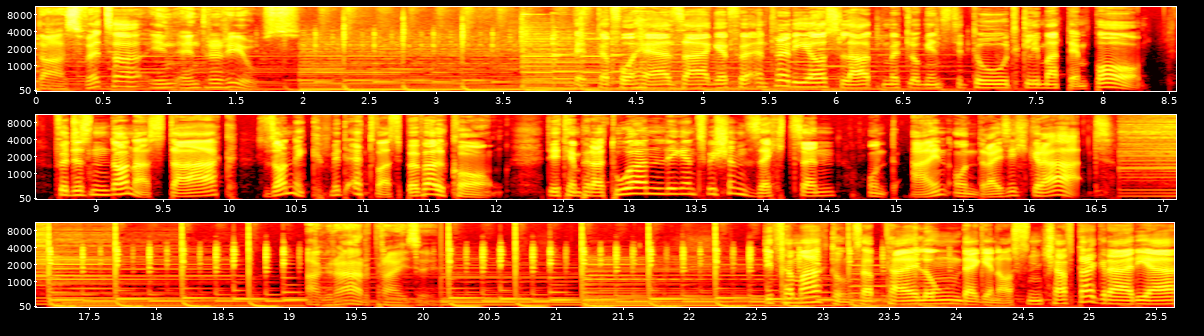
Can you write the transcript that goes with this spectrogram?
Das Wetter in Entre Rios. Wettervorhersage für Entre Rios laut Metlog-Institut Klimatempo. Für diesen Donnerstag sonnig mit etwas Bewölkung. Die Temperaturen liegen zwischen 16 und 31 Grad. Agrarpreise. Die Vermarktungsabteilung der Genossenschaft Agraria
